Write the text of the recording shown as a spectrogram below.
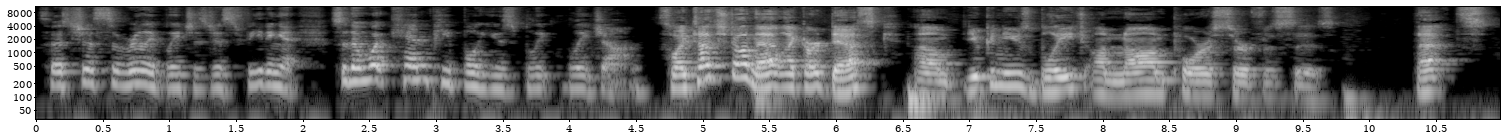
So it's just so really bleach is just feeding it. So then what can people use ble- bleach on? So I touched on that, like our desk. Um, you can use bleach on non-porous surfaces. That's,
